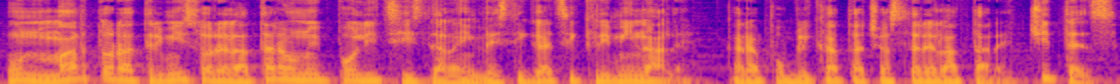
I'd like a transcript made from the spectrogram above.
Un martor a trimis o relatare a unui polițist de la investigații criminale, care a publicat această relatare. Citez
